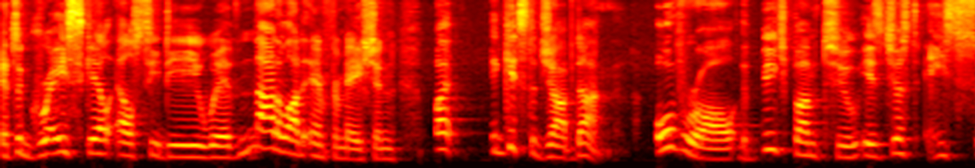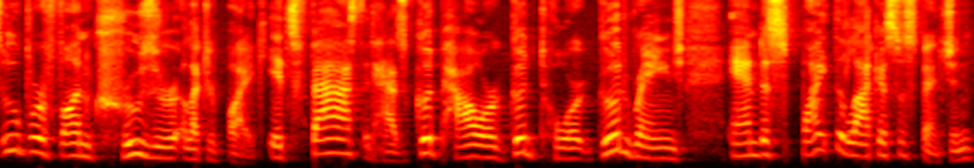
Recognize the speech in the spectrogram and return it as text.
It's a grayscale LCD with not a lot of information, but it gets the job done. Overall, the Beach Bum 2 is just a super fun cruiser electric bike. It's fast, it has good power, good torque, good range, and despite the lack of suspension,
